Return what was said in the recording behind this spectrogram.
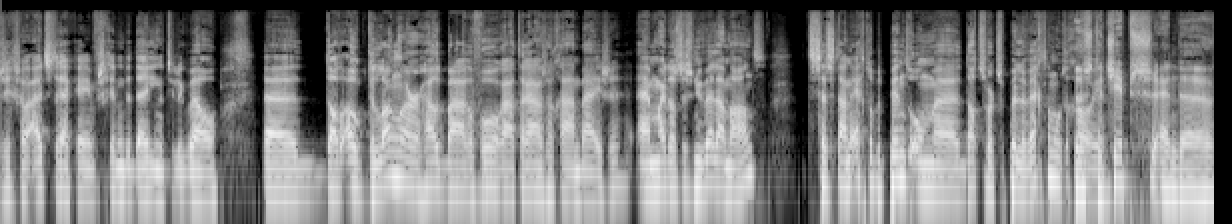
zich zou uitstrekken in verschillende delen natuurlijk wel, dat ook de langer houdbare voorraad eraan zou gaan bij ze. En, maar dat is dus nu wel aan de hand. Ze staan echt op het punt om uh, dat soort spullen weg te moeten gooien. Dus de chips en de,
